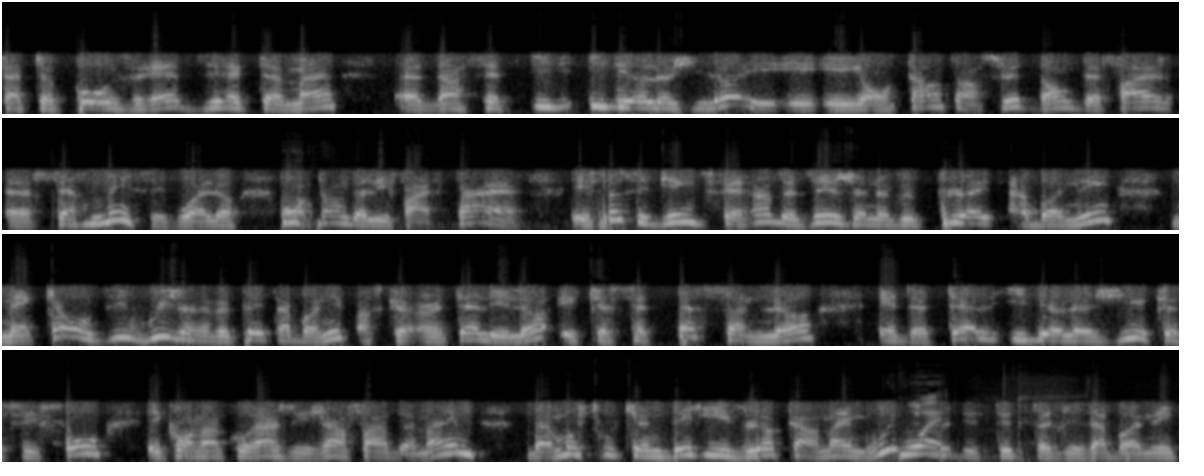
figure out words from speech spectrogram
ça te poserait directement euh, dans cette idéologie-là et, et- et on tente ensuite donc de faire euh, fermer ces voies-là. On tente de les faire taire. Et ça, c'est bien différent de dire je ne veux plus être abonné, mais quand on dit oui, je ne veux plus être abonné parce qu'un tel est là et que cette personne-là est de telle idéologie et que c'est faux et qu'on encourage les gens à faire de même, ben moi, je trouve qu'il y a une dérive là quand même. Oui, Ouais. tu peux décider de te désabonner.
